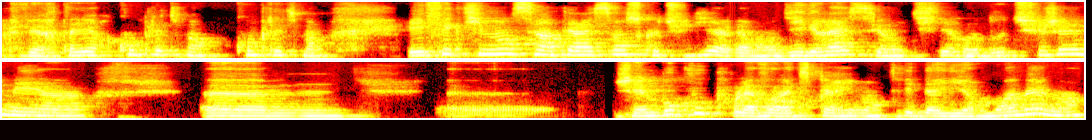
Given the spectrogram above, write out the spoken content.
plus vert ailleurs complètement, complètement. Et effectivement, c'est intéressant ce que tu dis. Alors on digresse et on tire d'autres sujets, mais euh, euh euh, j'aime beaucoup, pour l'avoir expérimenté d'ailleurs moi-même, hein,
